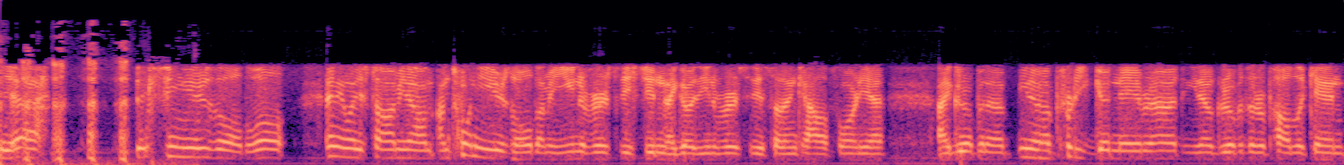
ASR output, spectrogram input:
yeah, 16 years old. Well, anyways, Tom, you know, I'm, I'm 20 years old. I'm a university student. I go to the University of Southern California. I grew up in a, you know, a pretty good neighborhood. You know, grew up as a Republican.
